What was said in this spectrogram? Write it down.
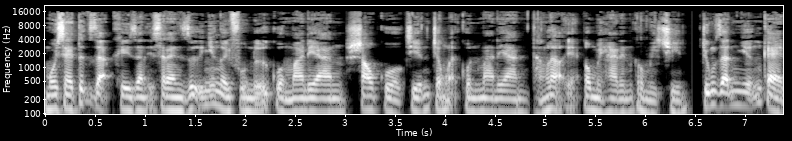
Môi xe tức giận khi dân Israel giữ những người phụ nữ của Madian sau cuộc chiến chống lại quân Madian thắng lợi ấy, câu 12 đến câu 19. Chúng dẫn những kẻ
